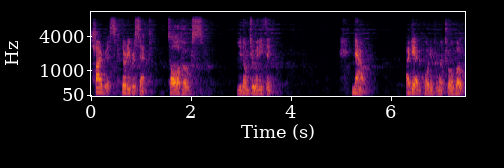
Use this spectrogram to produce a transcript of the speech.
High risk, 30%. It's all a hoax. You don't do anything. Now, again, quoting from Electoral Vote,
